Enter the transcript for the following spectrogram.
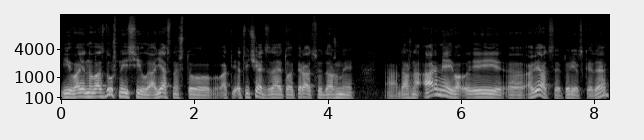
и военно-воздушные силы, а ясно, что отвечать за эту операцию должны, а, должна армия и, и э, авиация турецкая, да?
